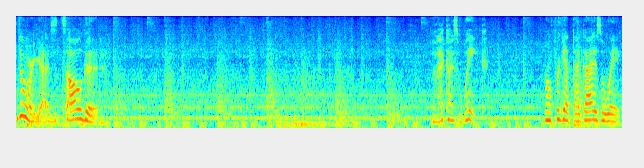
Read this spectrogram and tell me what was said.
Don't worry, guys. It's all good. Oh, that guy's awake. Don't forget, that guy is awake.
